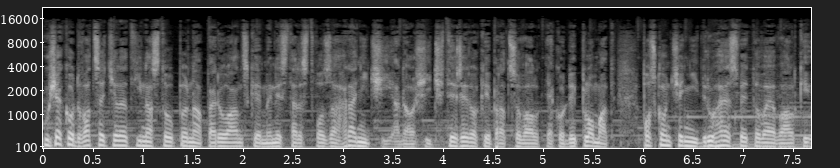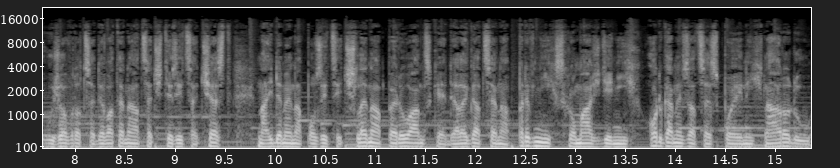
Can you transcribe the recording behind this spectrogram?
Už jako 20-letý nastoupil na peruánské ministerstvo zahraničí a další čtyři roky pracoval jako diplomat. Po skončení druhé světové války už v roce 1946 najdeme na pozici člena peruánské delegace na prvních schromážděních Organizace spojených národů.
